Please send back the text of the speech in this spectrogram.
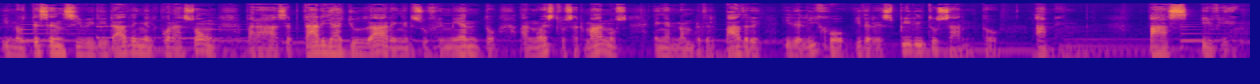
y nos dé sensibilidad en el corazón para aceptar y ayudar en el sufrimiento a nuestros hermanos en el nombre del Padre y del Hijo y del Espíritu Santo. Amén. Paz y bien.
